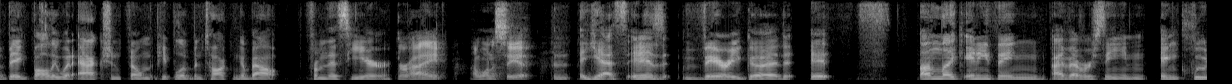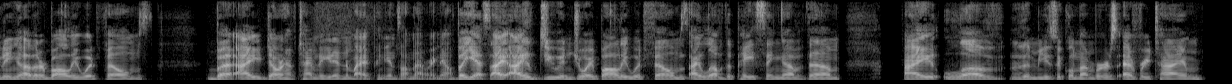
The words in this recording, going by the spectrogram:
big Bollywood action film that people have been talking about from this year. Right. I want to see it. Yes, it is very good. It's unlike anything I've ever seen, including other Bollywood films. But I don't have time to get into my opinions on that right now. But yes, I, I do enjoy Bollywood films. I love the pacing of them. I love the musical numbers every time.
